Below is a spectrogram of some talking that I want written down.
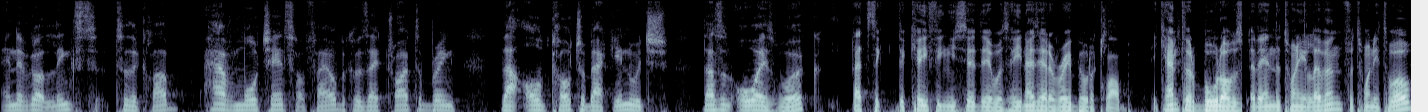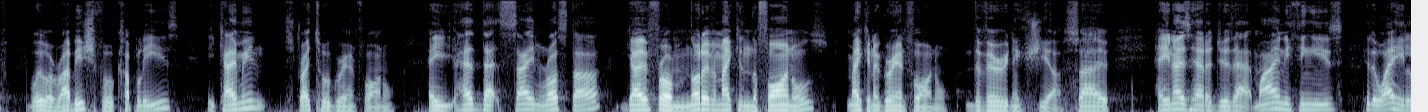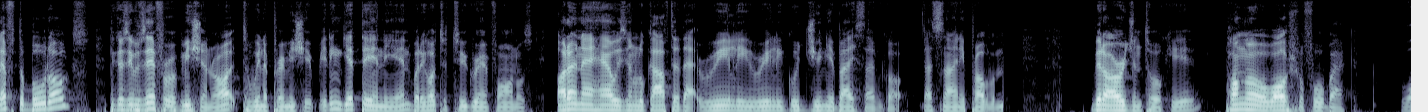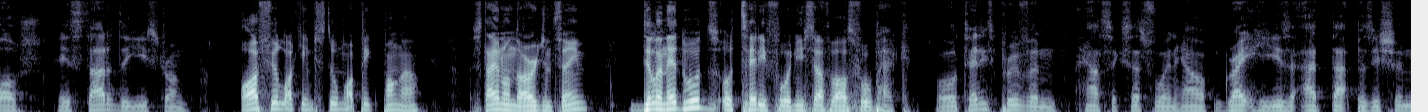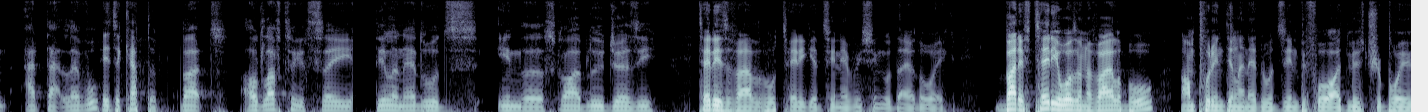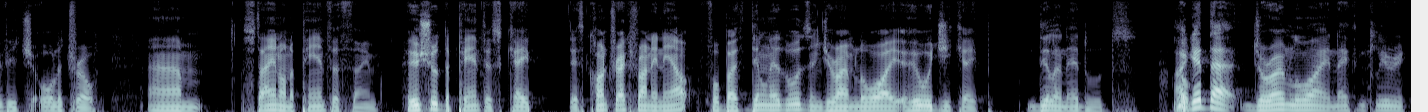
and they've got links to the club have more chance of fail because they try to bring that old culture back in, which doesn't always work. That's the, the key thing you said there was he knows how to rebuild a club. He came to the Bulldogs at the end of 2011 for 2012. We were rubbish for a couple of years. He came in straight to a grand final. He had that same roster go from not even making the finals, making a grand final the very next year. So he knows how to do that. My only thing is the way he left the Bulldogs because he was there for a mission, right, to win a premiership. He didn't get there in the end, but he got to two grand finals. I don't know how he's going to look after that really, really good junior base they've got. That's the only problem. Bit of origin talk here. Ponga or Walsh for fullback? Walsh, he started the year strong. I feel like he still might pick Ponga. Staying on the origin theme, Dylan Edwards or Teddy for New South Wales fullback? Well, Teddy's proven how successful and how great he is at that position, at that level. He's a captain. But I would love to see Dylan Edwards in the sky blue jersey. Teddy's available. Teddy gets in every single day of the week. But if Teddy wasn't available, I'm putting Dylan Edwards in before I'd move Trbojevic or Latrell. Um, staying on a Panther theme, who should the Panthers keep? There's contracts running out for both Dylan Edwards and Jarome Luai. Who would you keep? Dylan Edwards. I get that Jarome Luai and Nathan Cleary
